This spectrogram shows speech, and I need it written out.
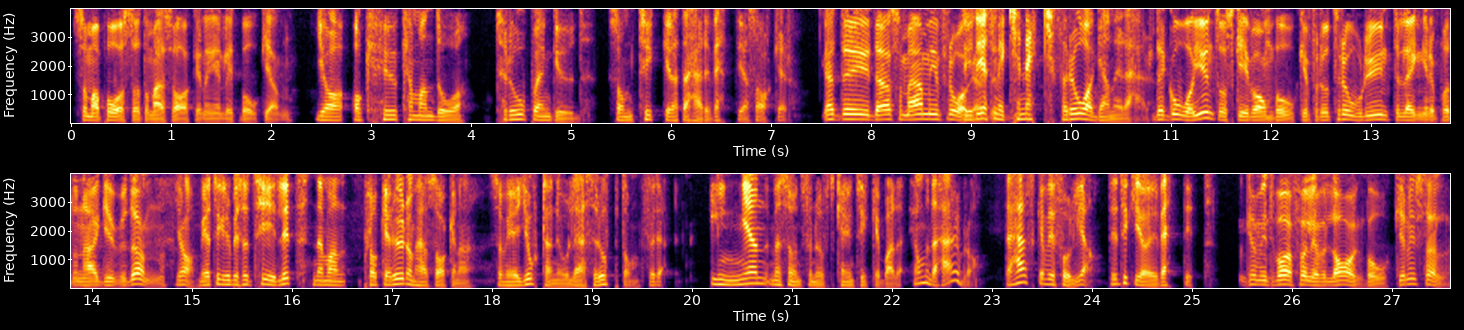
som har påstått de här sakerna enligt boken. Ja, och hur kan man då tro på en gud som tycker att det här är vettiga saker? Ja, det är ju det som är min fråga. Det är det som är knäckfrågan i det här. Det går ju inte att skriva om boken för då tror du ju inte längre på den här guden. Ja, men jag tycker det blir så tydligt när man plockar ur de här sakerna som vi har gjort här nu och läser upp dem. För det, ingen med sunt förnuft kan ju tycka bara, ja men det här är bra. Det här ska vi följa. Det tycker jag är vettigt. Kan vi inte bara följa lagboken istället?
